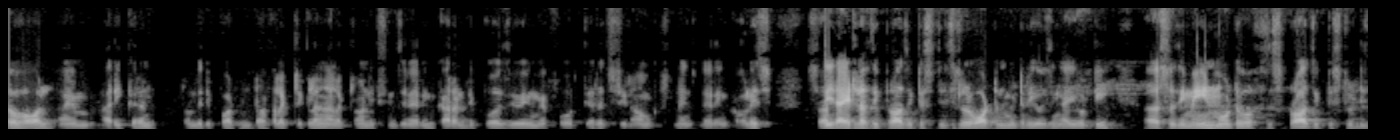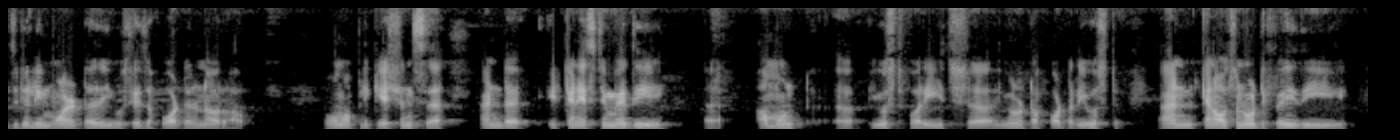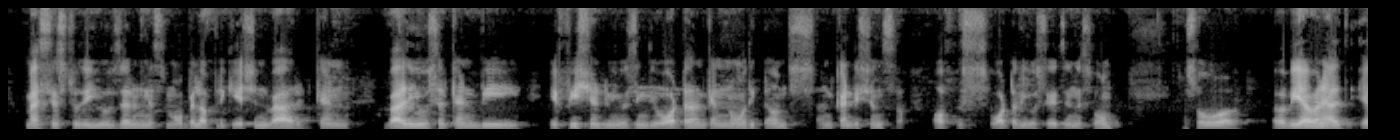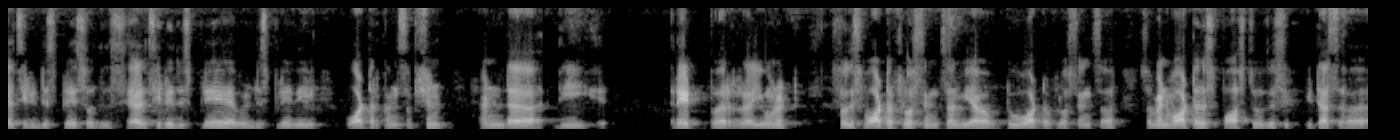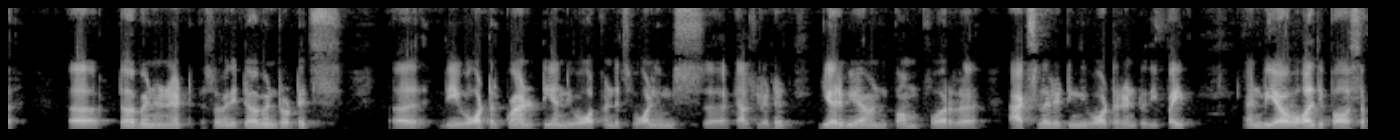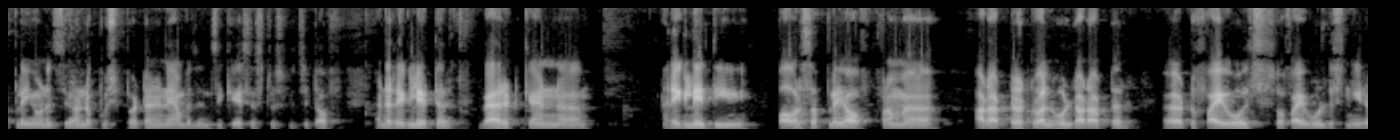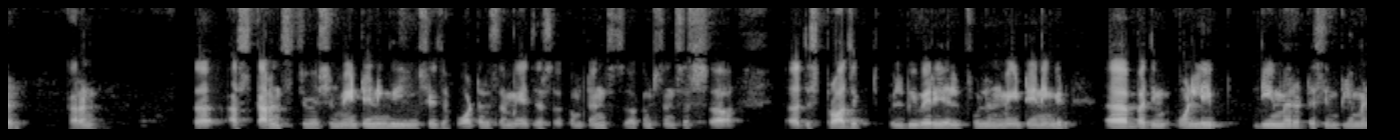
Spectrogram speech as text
Hello all, I am Harikaran from the Department of Electrical and Electronics Engineering, currently pursuing my fourth year at Sri Ramakrishna Engineering College. So the title of the project is Digital Water Meter Using IoT. Uh, so the main motive of this project is to digitally monitor the usage of water in our uh, home applications uh, and uh, it can estimate the uh, amount uh, used for each unit of water used and can also notify the message to the user in his mobile application where it can where the user can be efficient in using the water and can know the terms and conditions of his water usage in his home. So uh, we have an lcd display. So this lcd display will display the water consumption and uh, the rate per uh, unit. So this water flow sensor we have two water flow sensor. So when water is passed through this it, it has a, a turbine in it. So when the turbine rotates uh, the water quantity and the wa- and its volume is uh, calculated here we have a pump for uh, accelerating the water into the pipe. And we have all the power supply units here and a push button in emergency cases to switch it off and a regulator where it can uh, regulate the power supply of from a adapter 12 volt adapter uh, to 5 volts. So 5 volt is needed. Current as current situation maintaining the usage of water is a major circumstance circumstances. Uh, uh, this project will be very helpful in maintaining it. Uh, but the only demerit is implement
